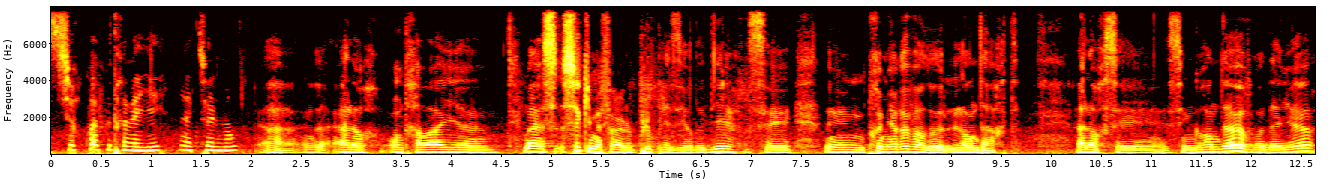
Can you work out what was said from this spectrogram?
Sur quoi vous travaillez actuellement ah, Alors, on travaille. Euh, bah, ce qui me fait le plus plaisir de dire, c'est une première œuvre de Land Art. Alors, c'est une grande œuvre d'ailleurs,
